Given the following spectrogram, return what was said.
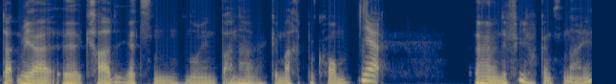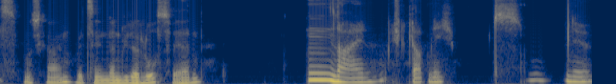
Da hatten wir ja äh, gerade jetzt einen neuen Banner gemacht bekommen. Ja. Äh, den finde ich auch ganz nice, muss ich sagen. Willst du den dann wieder loswerden? Nein, ich glaube nicht. Das, nö.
